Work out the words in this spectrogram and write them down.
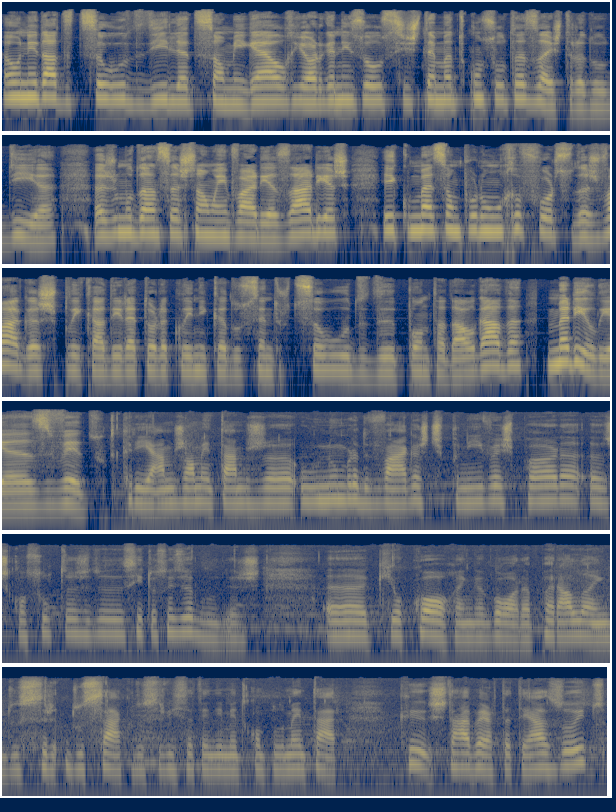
a unidade Unidade de Saúde de Ilha de São Miguel reorganizou o sistema de consultas extra do dia. As mudanças são em várias áreas e começam por um reforço das vagas, explica a diretora clínica do Centro de Saúde de Ponta Delgada, Marília Azevedo. Criámos, aumentámos uh, o número de vagas disponíveis para as consultas de situações agudas. Uh, que ocorrem agora para além do, do SAC, do Serviço de Atendimento Complementar, que está aberta até às 8,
